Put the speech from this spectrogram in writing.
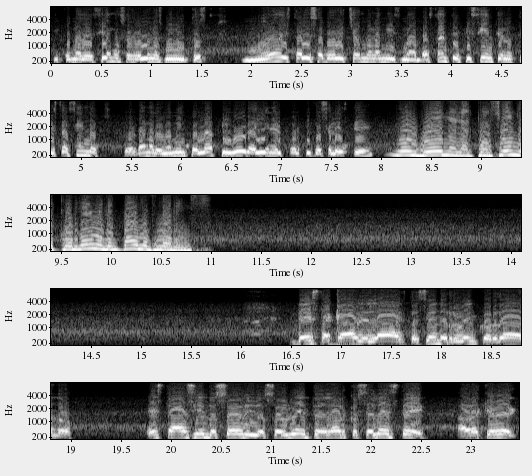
y como decíamos hace algunos minutos, no está desaprovechando la misma, bastante eficiente en lo que está haciendo Cordano de momento la figura ahí en el pórtico celeste. Muy buena la actuación de Cordano, don Pablo Flores. Destacable la actuación de Rubén Cordano. Está haciendo sólido, solvente en el arco celeste. Habrá que ver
